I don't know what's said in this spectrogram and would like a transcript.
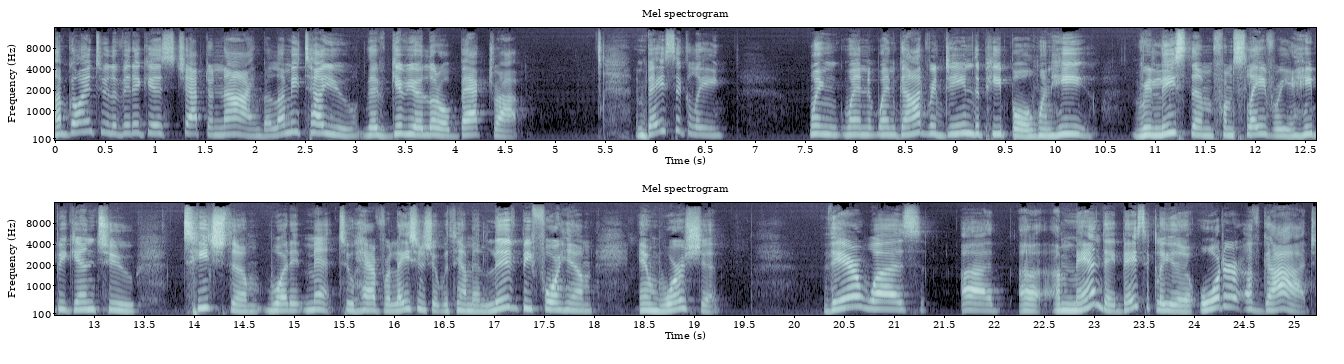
I'm going to Leviticus chapter 9, but let me tell you, give you a little backdrop. Basically, when, when, when God redeemed the people, when He released them from slavery and He began to teach them what it meant to have relationship with Him and live before Him in worship, there was a, a, a mandate, basically, an order of God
